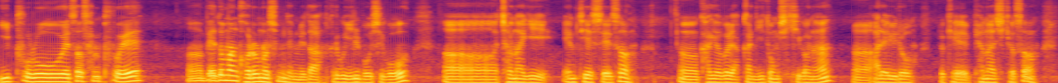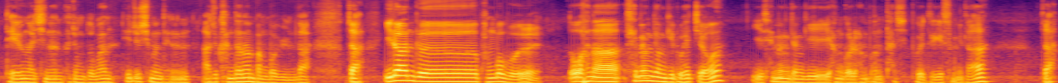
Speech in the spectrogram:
2%에서 3%의 어, 매도만 걸어 놓으시면 됩니다. 그리고 일 보시고 어, 전화기 MTS에서 어, 가격을 약간 이동시키거나 어, 아래 위로 이렇게 변화시켜서 대응하시는 그 정도만 해주시면 되는 아주 간단한 방법입니다. 자, 이러한 그 방법을 또 하나 세명전기로 했죠. 이 세명전기 한 걸 한번 다시 보여드리겠습니다. 자,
